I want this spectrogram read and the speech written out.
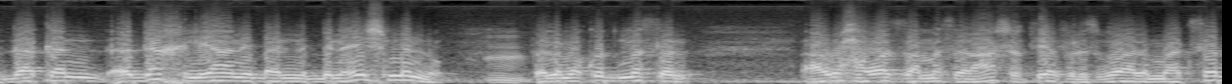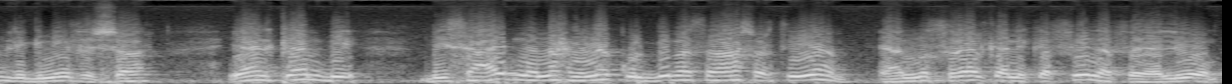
ده كان دخل يعني بن- بنعيش منه. فلما كنت مثلا أروح اوزع مثلا 10 أيام في الأسبوع لما اكسب لي جنيه في الشهر. يعني كان بي بيساعدنا إن إحنا ناكل بيه مثلا 10 أيام. يعني نص ريال كان يكفينا في اليوم.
